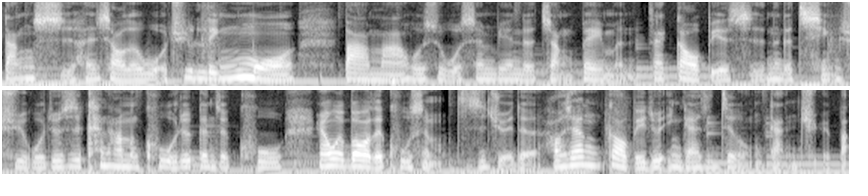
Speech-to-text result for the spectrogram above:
当时很小的我去临摹爸妈或是我身边的长辈们在告别时的那个情绪，我就是看他们哭，我就跟着哭，然后我也不知道我在哭什么，只是觉得好像告别就应该是这种感觉吧，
